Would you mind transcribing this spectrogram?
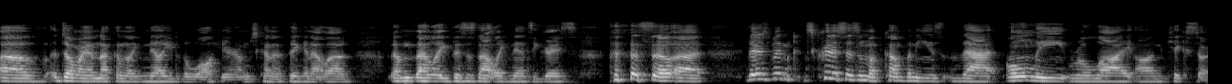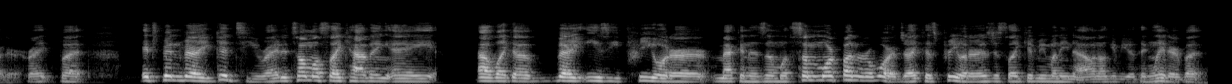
of don't worry, I'm not gonna like nail you to the wall here. I'm just kind of thinking out loud. I'm not like this is not like Nancy Grace. so uh, there's been criticism of companies that only rely on Kickstarter, right? But it's been very good to you, right? It's almost like having a, a like a very easy pre-order mechanism with some more fun rewards, right? Because pre-order is just like give me money now and I'll give you a thing later, but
